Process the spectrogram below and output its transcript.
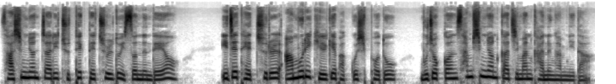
40년짜리 주택 대출도 있었는데요. 이제 대출을 아무리 길게 받고 싶어도 무조건 30년까지만 가능합니다.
